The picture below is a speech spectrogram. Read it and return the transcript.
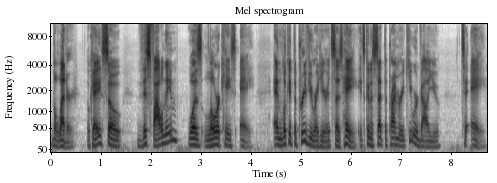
the letter. Okay, so this file name was lowercase a. And look at the preview right here. It says, hey, it's going to set the primary keyword value to A.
